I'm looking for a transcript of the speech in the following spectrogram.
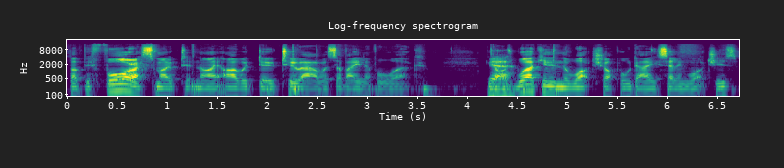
But before I smoked at night, I would do two hours of A level work. I was working in the watch shop all day selling watches,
